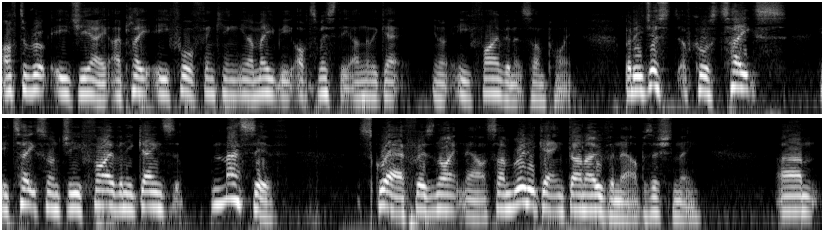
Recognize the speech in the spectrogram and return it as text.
After rook eg8, I play e4 thinking, you know, maybe optimistic I'm going to get, you know, e5 in at some point. But he just, of course, takes, he takes on g5 and he gains a massive square for his knight now. So I'm really getting done over now, positionally. Um,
